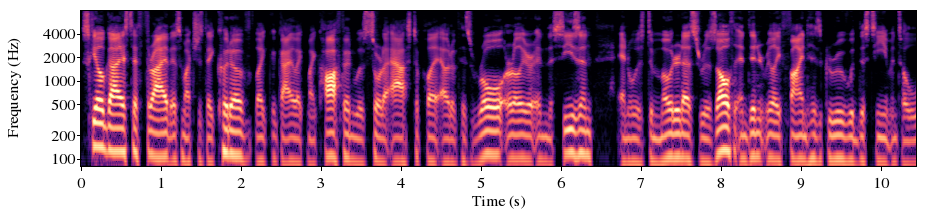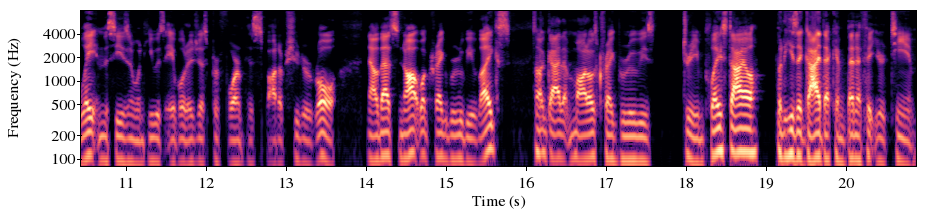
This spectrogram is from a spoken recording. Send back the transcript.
skill guys to thrive as much as they could have. Like a guy like Mike Hoffman was sort of asked to play out of his role earlier in the season and was demoted as a result and didn't really find his groove with this team until late in the season when he was able to just perform his spot up shooter role. Now, that's not what Craig Berube likes. It's not a guy that models Craig Berube's dream play style, but he's a guy that can benefit your team.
